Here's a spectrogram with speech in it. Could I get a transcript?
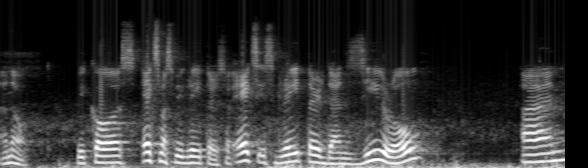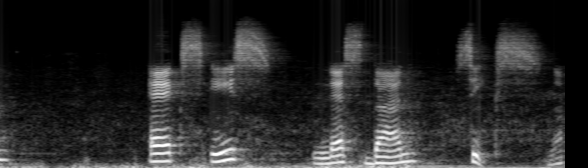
ano because x must be greater. So x is greater than 0 and x is less than 6 no?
